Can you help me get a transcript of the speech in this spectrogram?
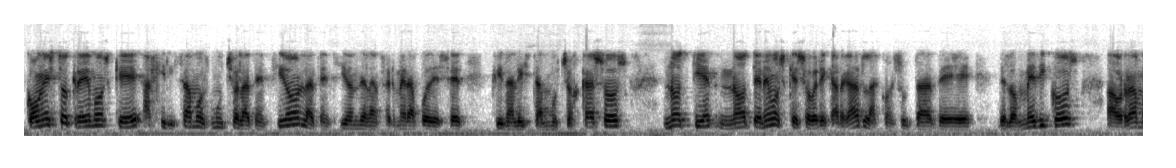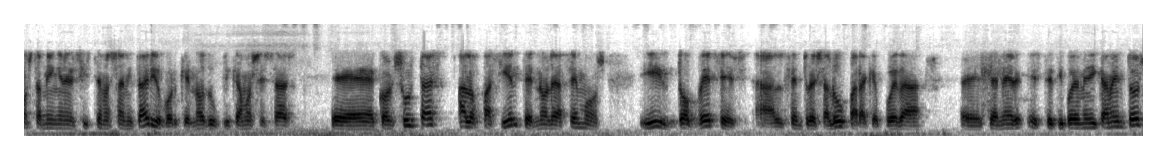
Con esto creemos que agilizamos mucho la atención, la atención de la enfermera puede ser finalista en muchos casos, no, no tenemos que sobrecargar las consultas de, los médicos, ahorramos también en el sistema sanitario porque no duplicamos esas eh, consultas, a los pacientes no le hacemos ir dos veces al centro de salud para que pueda eh, tener este tipo de medicamentos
